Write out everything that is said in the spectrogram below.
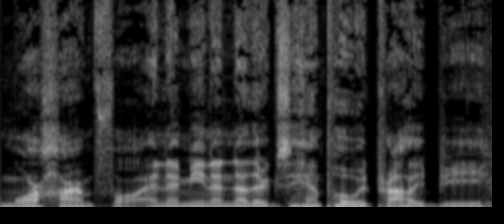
more harmful. And I mean, another example would probably be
